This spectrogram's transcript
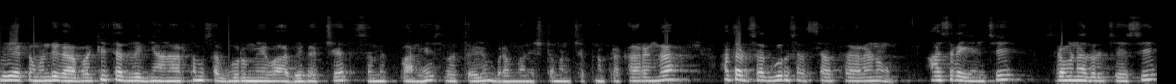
వివేకం ఉంది కాబట్టి తద్విజ్ఞానార్థం సద్గురుమేవ అభిగచ్చేత్ సమిత్పాని శ్రోత్రియం బ్రహ్మనిష్టం అని చెప్పిన ప్రకారంగా అతడు సద్గురు సత్శాస్త్రాలను ఆశ్రయించి శ్రవణాదులు చేసి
